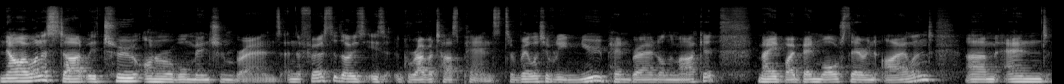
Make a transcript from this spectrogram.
Now I want to start with two honourable mention brands and the first of those is Gravitas Pens. It's a relatively new pen brand on the market made by Ben Walsh there in Ireland um, and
